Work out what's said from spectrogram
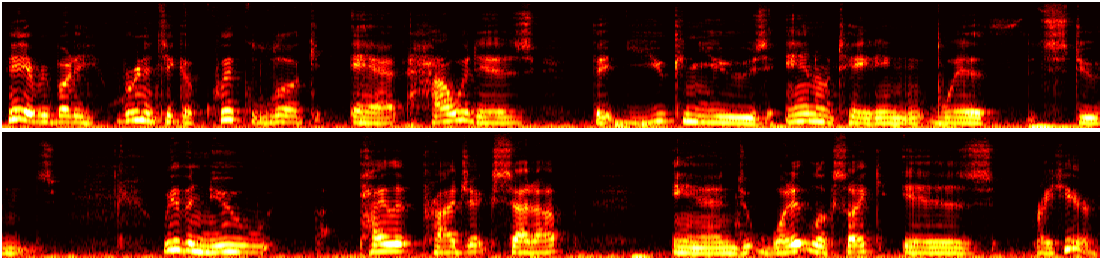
Hey everybody, we're going to take a quick look at how it is that you can use annotating with students. We have a new pilot project set up and what it looks like is right here.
